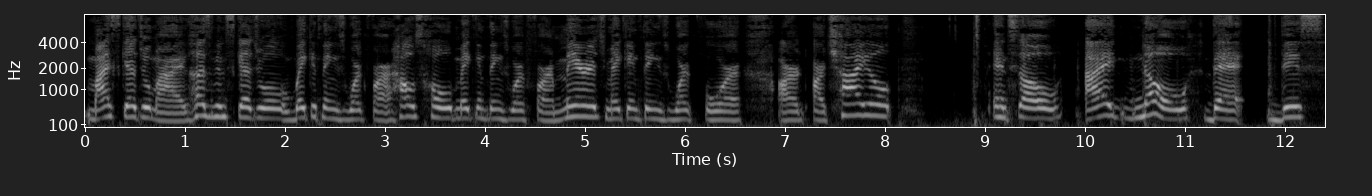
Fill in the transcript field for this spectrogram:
my schedule, my husband's schedule, making things work for our household, making things work for our marriage, making things work for our, our child. And so I know that this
